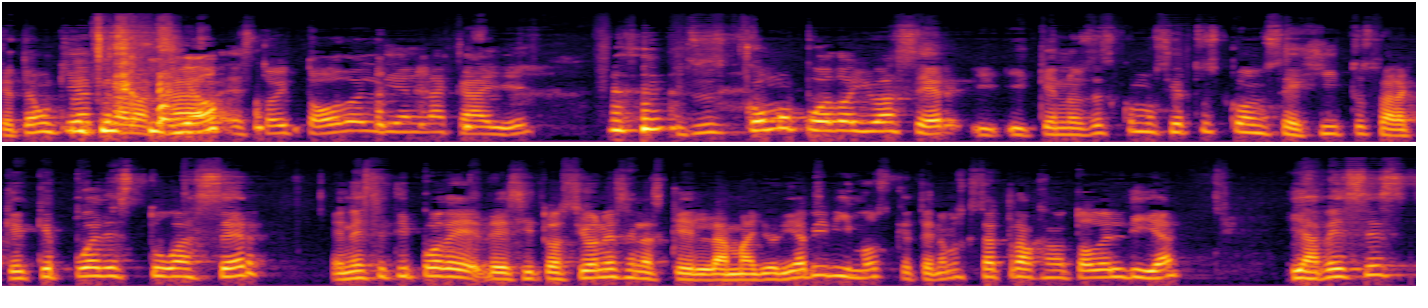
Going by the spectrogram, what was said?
que tengo que ir a trabajar, estoy todo el día en la calle. Entonces, ¿cómo puedo yo hacer y, que nos des como ciertos consejitos para qué, qué puedes tú hacer en este tipo de, situaciones en las que la mayoría vivimos, que tenemos que estar trabajando todo el día y a veces,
